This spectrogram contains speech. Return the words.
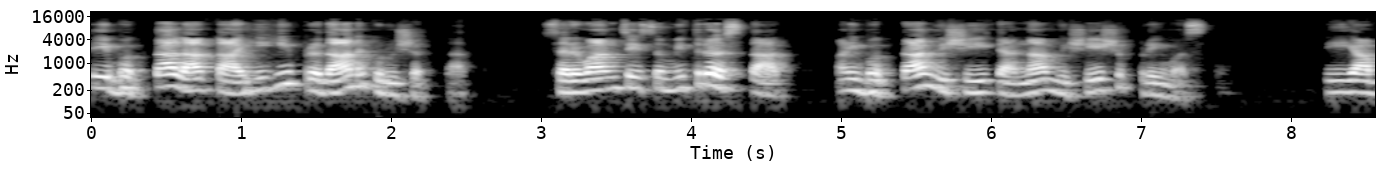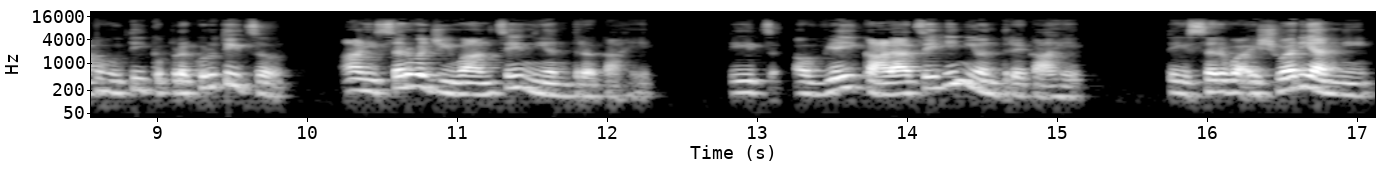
ते भक्ताला काहीही प्रदान करू शकतात. सर्वांचे समित्र असतात आणि भक्तांविषयी त्यांना विशेष प्रेम असतं. ते या भौतिक प्रकृतीचं आणि सर्व जीवांचे नियंत्रक आहेत. तेच अव्ययी काळाचेही नियंत्रक आहेत. ते सर्व ऐश्वर्यांनी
